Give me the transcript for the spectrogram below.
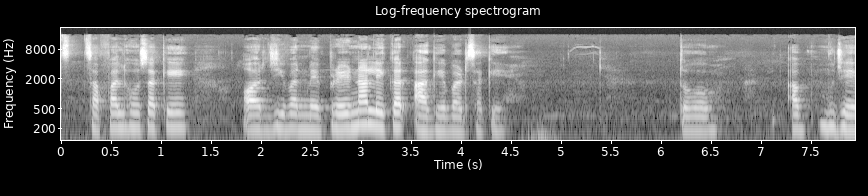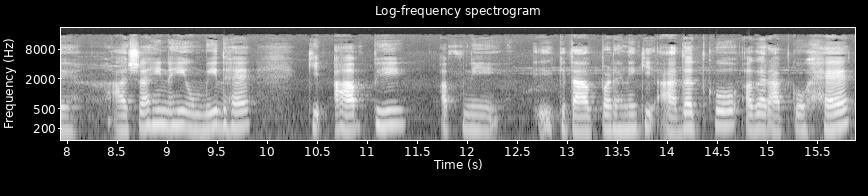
सफल हो सके और जीवन में प्रेरणा लेकर आगे बढ़ सके। तो अब मुझे आशा ही नहीं, उम्मीद है कि आप भी अपनी किताब पढ़ने की आदत को, अगर आपको है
